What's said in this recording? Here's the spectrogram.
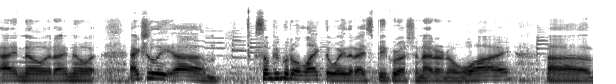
I, I know it. I know it. Actually, um, some people don't like the way that I speak Russian. I don't know why. Uh,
